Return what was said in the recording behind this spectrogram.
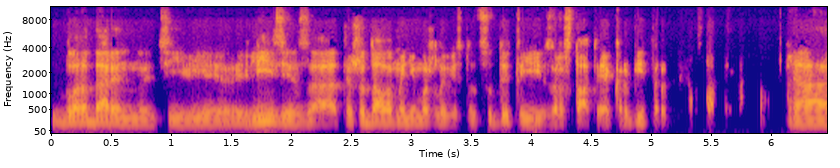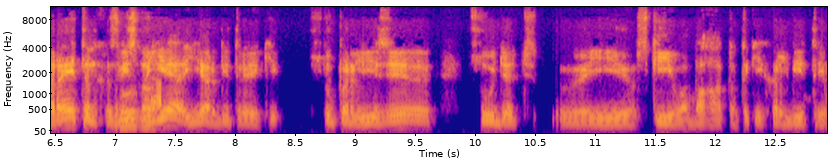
благодарен цій лізі за те, що дала мені можливість тут судити і зростати як арбітр. Е, Рейтинг, звісно, є. Є арбітри, які в суперлізі судять, е, і з Києва багато таких арбітрів.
